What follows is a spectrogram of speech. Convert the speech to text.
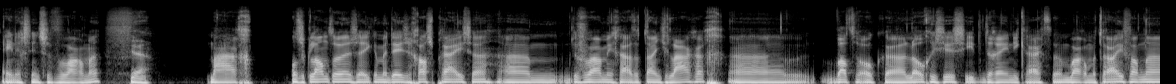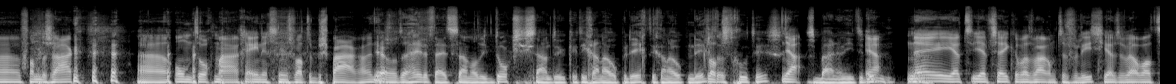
enigszins te verwarmen. Ja. Maar onze klanten, zeker met deze gasprijzen, um, de verwarming gaat een tandje lager. Uh, wat ook uh, logisch is. Iedereen die krijgt een warme trui van, uh, van de zaak. om toch maar enigszins wat te besparen. Ja, dus... want de hele tijd staan al die die staan natuurlijk, die gaan open dicht, die gaan open dicht Klopt. als het goed is. Ja. Dat is bijna niet te doen. Ja. Nee, je hebt, je hebt zeker wat warmteverlies. Je hebt er wel wat,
